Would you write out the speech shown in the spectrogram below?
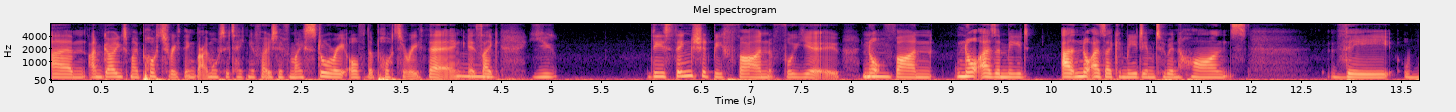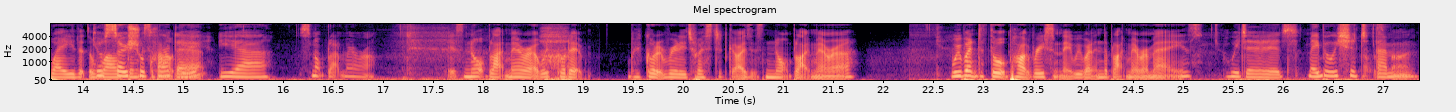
um i'm going to my pottery thing but i'm also taking a photo for my story of the pottery thing it's like you these things should be fun for you not fun not as a med uh, not as like a medium to enhance the way that the your world social thinks about you yeah it's not black mirror it's not Black Mirror. We've got it. We've got it really twisted, guys. It's not Black Mirror. We went to Thorpe Park recently. We went in the Black Mirror maze. we did maybe we should um fun.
